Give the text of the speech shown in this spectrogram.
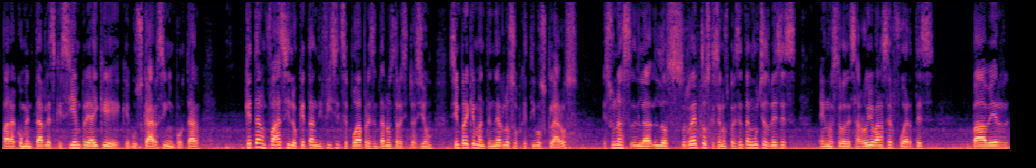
para comentarles que siempre hay que, buscar, sin importar qué tan fácil o qué tan difícil se pueda presentar nuestra situación, siempre hay que mantener los objetivos claros. Es unas, los retos que se nos presentan muchas veces en nuestro desarrollo van a ser fuertes, va a haber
